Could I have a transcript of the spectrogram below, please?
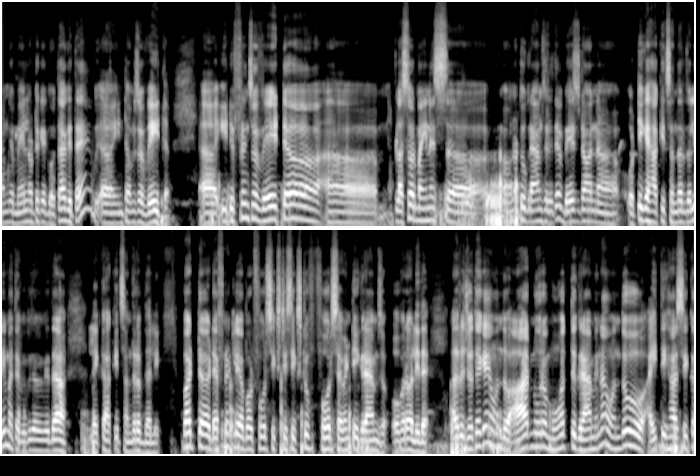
ನಮಗೆ ಮೇಲ್ನೋಟಕ್ಕೆ ಗೊತ್ತಾಗುತ್ತೆ ಇನ್ ಟರ್ಮ್ಸ್ ಆಫ್ ವೆಯ್ಟ್ ಈ difference of weight plus or minus one two grams ಇರುತ್ತೆ ಬೇಸ್ಡ್ ಆನ್ ಒಟ್ಟಿಗೆ ಹಾಕಿದ ಸಂದರ್ಭದಲ್ಲಿ ಮತ್ತು ವಿವಿಧ ವಿವಿಧ ಲೆಕ್ಕ ಹಾಕಿದ ಸಂದರ್ಭದಲ್ಲಿ. But definitely about four sixty six to four seventy grams overall ಇದೆ. ಅದರ ಜೊತೆಗೆ ಒಂದು ಆರುನೂರ ಮೂವತ್ತು ಗ್ರಾಮಿನ ಒಂದು ಐತಿಹಾಸಿಕ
